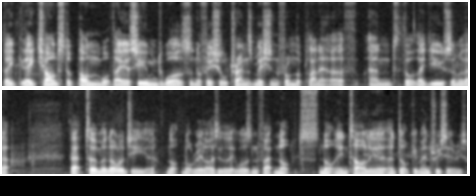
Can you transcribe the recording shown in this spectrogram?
they they chanced upon what they assumed was an official transmission from the planet Earth and thought they'd use some of that that terminology, uh, not not realizing that it was in fact not not entirely a, a, documentary series.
